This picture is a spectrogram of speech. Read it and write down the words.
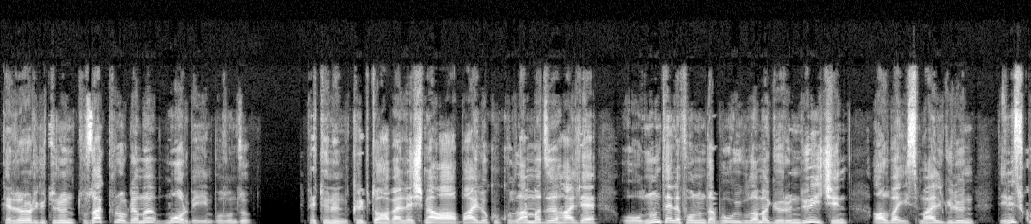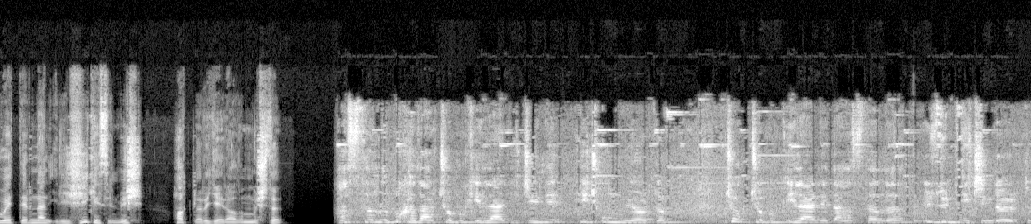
terör örgütünün tuzak programı Mor Bey'in bulundu. FETÖ'nün kripto haberleşme ağı Baylok'u kullanmadığı halde oğlunun telefonunda bu uygulama göründüğü için Albay İsmail Gül'ün deniz kuvvetlerinden ilişiği kesilmiş, hakları geri alınmıştı. Hastalığı bu kadar çabuk ilerleyeceğini hiç ummuyordum. Çok çabuk ilerledi hastalığı. Üzüntü içinde öldü.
